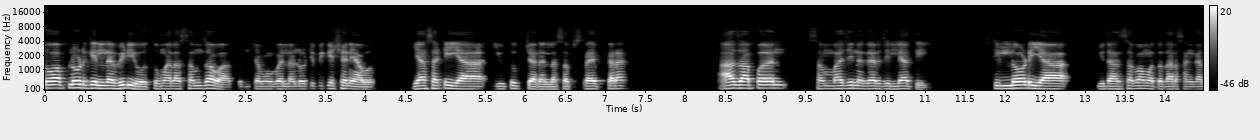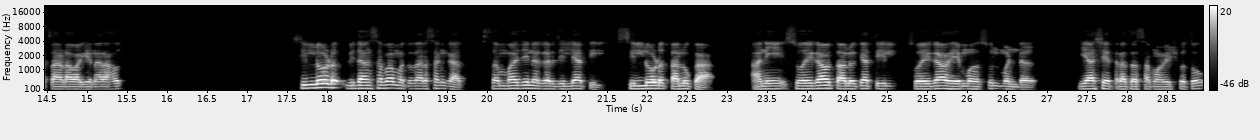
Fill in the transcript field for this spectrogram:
तो अपलोड केलेला व्हिडिओ तुम्हाला समजावा तुमच्या मोबाईलला नोटिफिकेशन यावं. यासाठी या यूट्यूब चॅनलला सबस्क्राईब करा. आज आपण संभाजीनगर जिल्ह्यातील सिल्लोड या विधानसभा मतदारसंघाचा आढावा घेणार आहोत. सिल्लोड विधानसभा मतदारसंघात संभाजीनगर जिल्ह्यातील सिल्लोड तालुका आणि सोयगाव तालुक्यातील सोयगाव हे महसूल मंडळ या क्षेत्राचा समावेश होतो.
